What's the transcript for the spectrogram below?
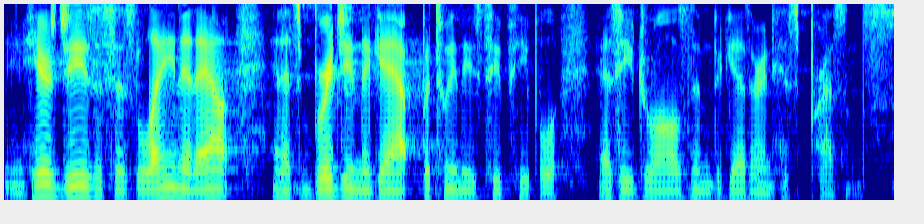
And here's Jesus is laying it out, and it's bridging the gap between these two people as he draws them together in his presence.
